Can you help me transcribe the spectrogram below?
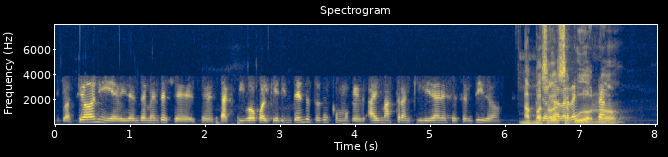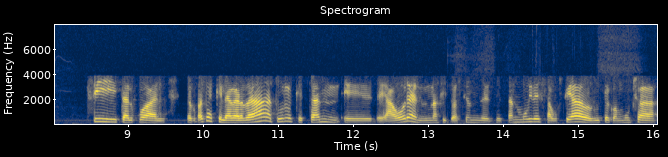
situación y evidentemente se, se desactivó cualquier intento, entonces como que hay más tranquilidad en ese sentido. Han pasado el sacudón, ¿no? Sí, tal cual. Lo que pasa es que la verdad, Arturo, es que están eh, ahora en una situación de, están muy desahuciados, viste, con mucha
